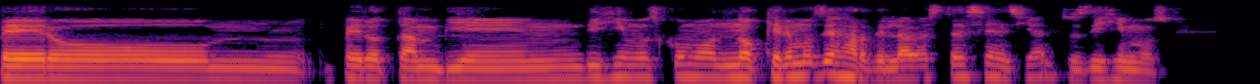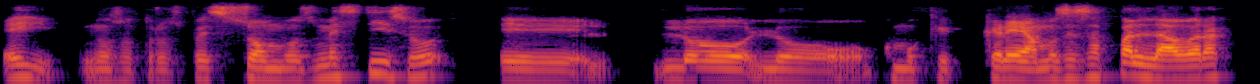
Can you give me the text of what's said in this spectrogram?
pero, mm, pero también dijimos como no queremos dejar de lado esta esencia, entonces dijimos, hey, nosotros pues somos mestizo, eh, lo, lo, como que creamos esa palabra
